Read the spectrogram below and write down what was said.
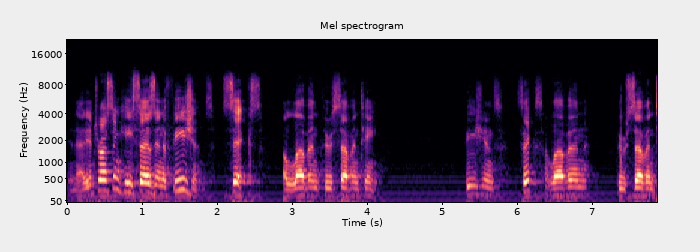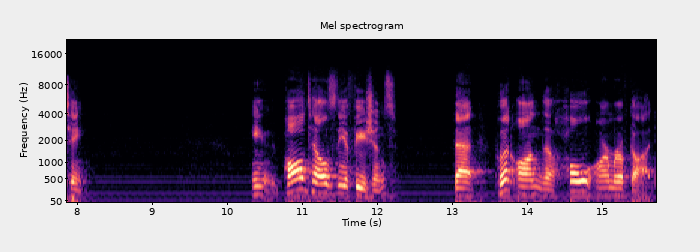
Isn't that interesting? He says in Ephesians 6 11 through 17. Ephesians 6 11 through 17. He, Paul tells the Ephesians that put on the whole armor of God,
